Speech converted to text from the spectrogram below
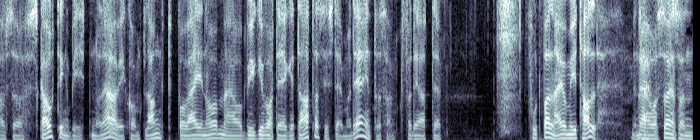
altså scouting-biten. Og der har vi kommet langt på vei nå med å bygge vårt eget datasystem, og det er interessant. For det at eh, fotballen er jo mye tall, men det er også en sånn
